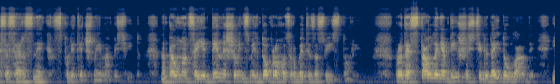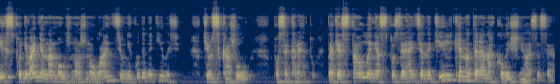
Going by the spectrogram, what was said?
СССР зник з політичної мапи світу. Напевно, це єдине, що він зміг доброго зробити за свою історію. Проте ставлення більшості людей до влади, їх сподівання на можновладців нікуди не ділися. Втім, скажу по секрету, таке ставлення спостерігається не тільки на теренах колишнього СССР,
